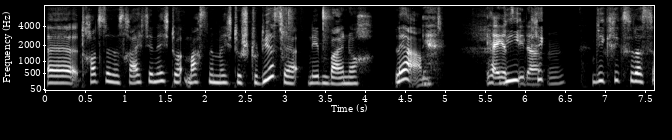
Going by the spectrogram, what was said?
äh, trotzdem, das reicht dir nicht. Du machst nämlich, du studierst ja nebenbei noch Lehramt. Ja, jetzt wie wieder. Krieg, hm? wie kriegst du das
